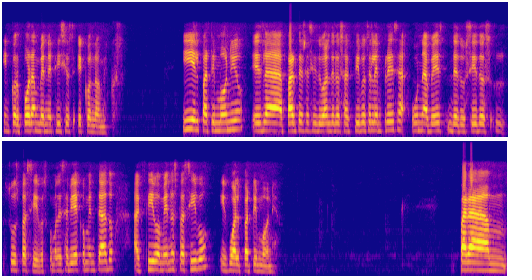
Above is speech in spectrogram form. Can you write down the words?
incorporan beneficios económicos. Y el patrimonio es la parte residual de los activos de la empresa una vez deducidos sus pasivos. Como les había comentado, activo menos pasivo igual patrimonio. Para mm,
